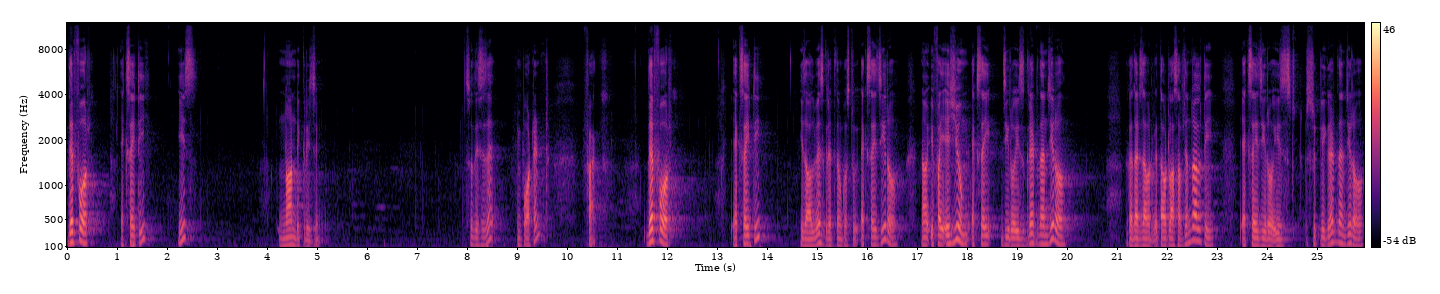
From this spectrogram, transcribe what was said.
Therefore, xit is non-decreasing. So, this is a important fact. Therefore, xit is always greater than or equal to xi0. Now, if I assume xi0 is greater than 0 because that is our without loss of generality xi0 is strictly greater than 0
